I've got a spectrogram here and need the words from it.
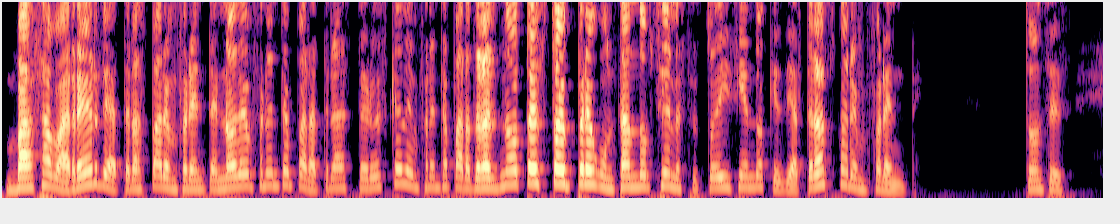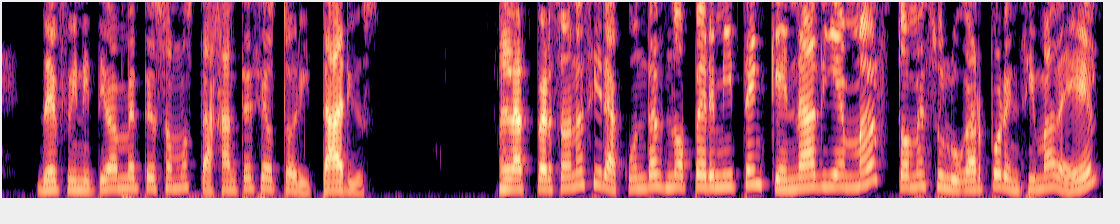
vas a barrer de atrás para enfrente, no de frente para atrás, pero es que de enfrente para atrás, no te estoy preguntando opciones, te estoy diciendo que es de atrás para enfrente. Entonces, definitivamente somos tajantes y autoritarios. Las personas iracundas no permiten que nadie más tome su lugar por encima de él.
